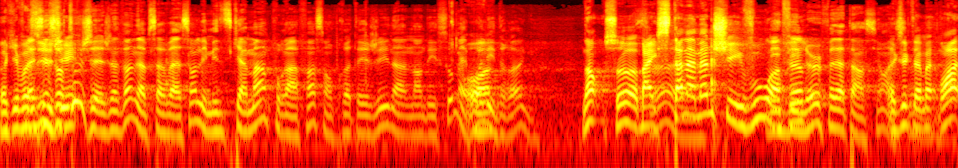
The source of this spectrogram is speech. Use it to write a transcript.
Ok, Ben, vas-y, c'est j'ai- surtout, je, je viens de faire une observation, les médicaments pour enfants sont protégés dans, dans des seaux, mais pas Ouais. les drogues. Non, ça, ben, Ça, si t'en euh, amènes chez vous, Les en fait. dealers, faites attention à ça. Exactement. Ouais,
